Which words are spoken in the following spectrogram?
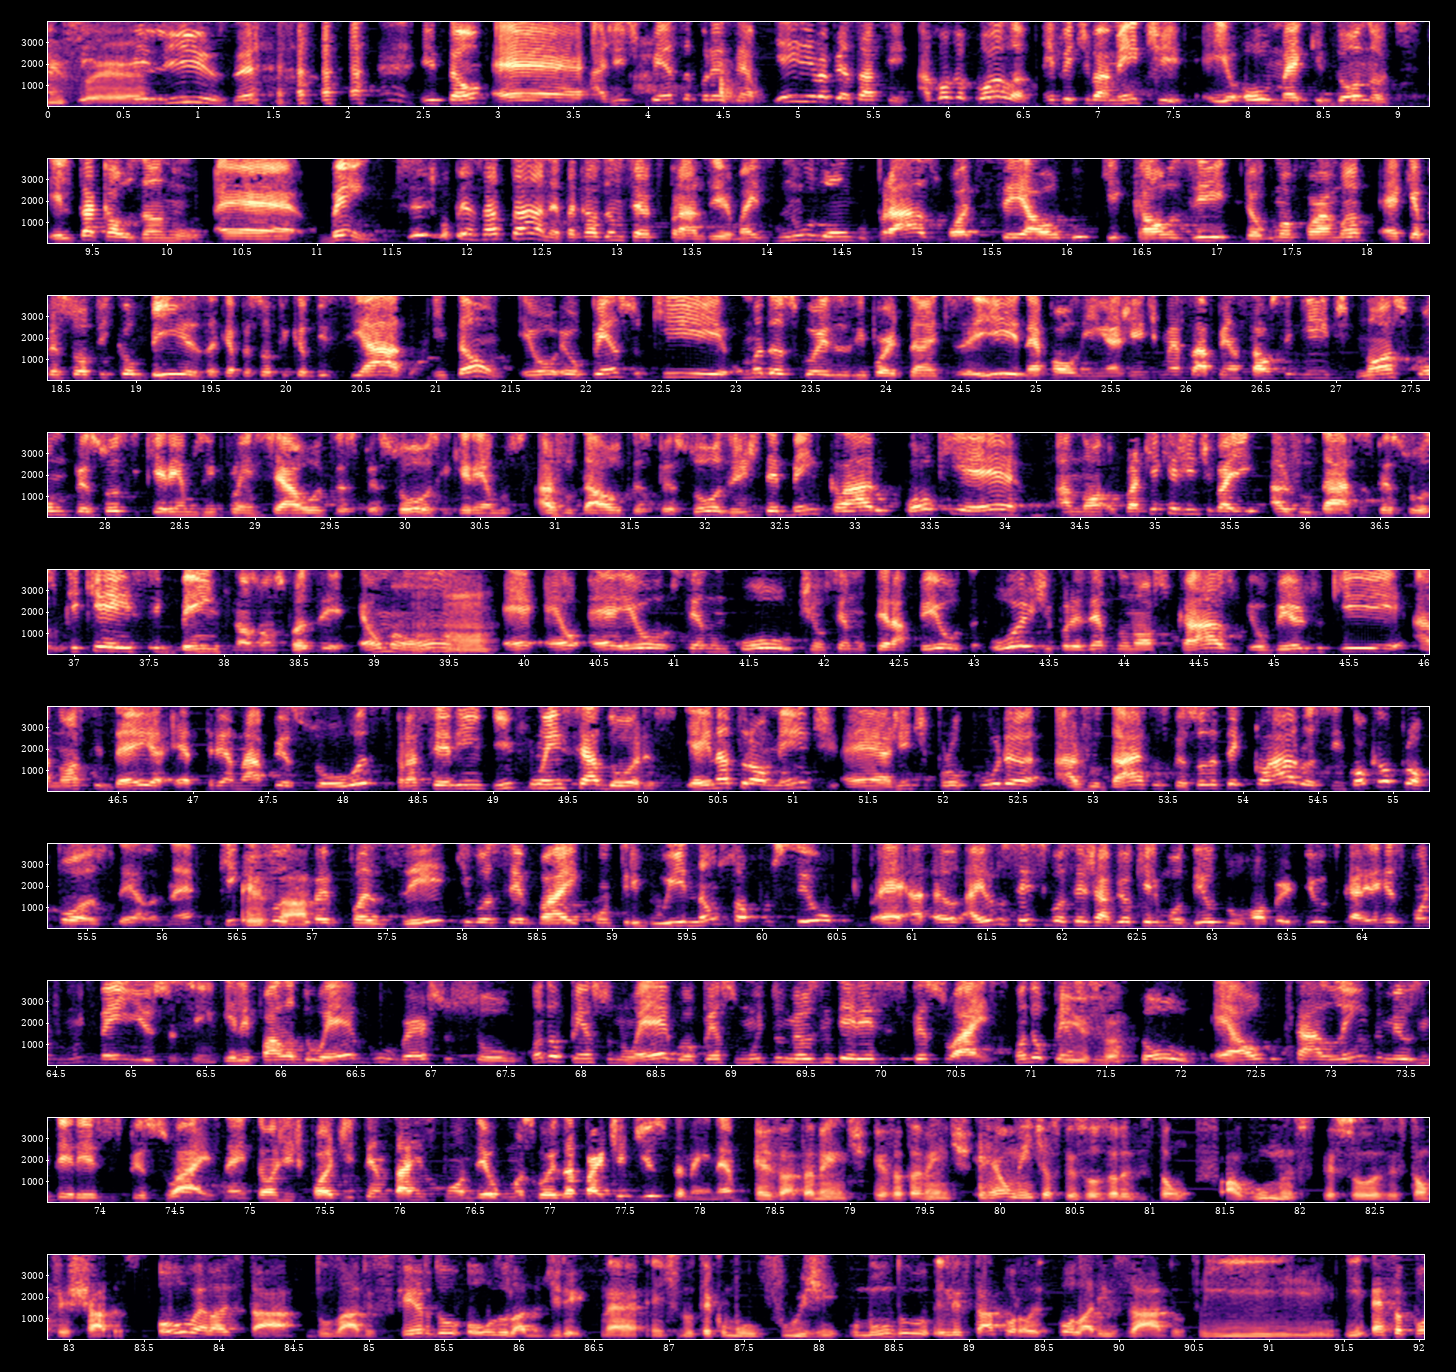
Isso, ah, é. Feliz, né? então, é, a gente pensa, por exemplo, e aí a gente vai pensar assim: a Coca-Cola, efetivamente, ou o McDonald's, ele tá causando, é, bem, se a gente for pensar, tá, né? Tá causando certo prazer, mas no longo prazo pode ser algo que cause, de alguma forma, é que a pessoa fique obesa, que a pessoa fica viciada. Então, eu, eu penso que uma das coisas importantes aí, né, Paulinho, é a gente começar a pensar o seguinte: nós, como pessoas que queremos influenciar outras pessoas, que queremos ajudar outras pessoas, a gente ter bem claro qual que é a no... para que, que a gente vai ajudar essas pessoas, o que, que é esse bem que nós vamos fazer. É uma honra, uhum. é, é, é eu sendo um coach, ou sendo um terapeuta. Hoje, por exemplo, no nosso caso, eu vejo que a nossa ideia é treinar pessoas para serem influenciadoras. E aí, naturalmente, é, a gente procura ajudar essas pessoas a ter claro assim qual que é o propósito delas, né? O que, que você vai fazer que você vai contribuir não só para o seu. É, aí eu não sei se você já viu aquele modelo do Robert Diltz, cara, ele responde muito bem isso, assim. Ele fala do ego versus soul. Quando eu penso no ego, eu penso muito nos meus interesses pessoais. Quando eu penso isso. no soul, é algo que está além dos meus interesses pessoais, né? Então a gente pode tentar responder algumas coisas a partir disso também, né? Exatamente, exatamente. Realmente as pessoas, elas estão, algumas pessoas estão fechadas. Ou ela está do lado esquerdo ou do lado direito, né? A gente não tem como fugir. O mundo, ele está polarizado e, e essa polarização,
